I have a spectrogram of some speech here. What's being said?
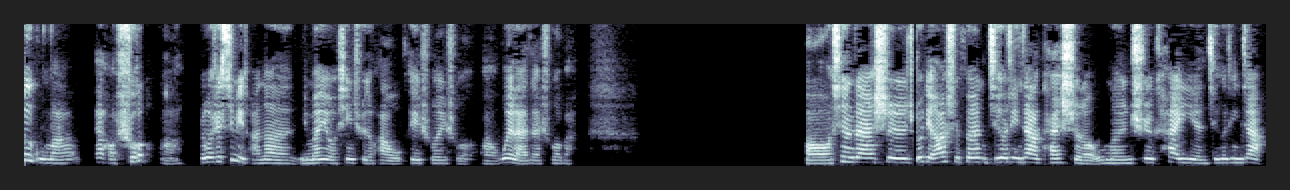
个股吗？不太好说啊。如果是新米团的，你们有兴趣的话，我可以说一说啊。未来再说吧。好，现在是九点二十分，集合竞价开始了，我们去看一眼集合竞价。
